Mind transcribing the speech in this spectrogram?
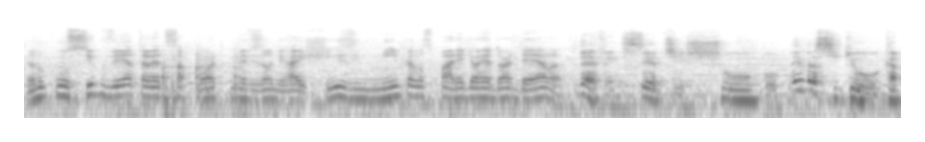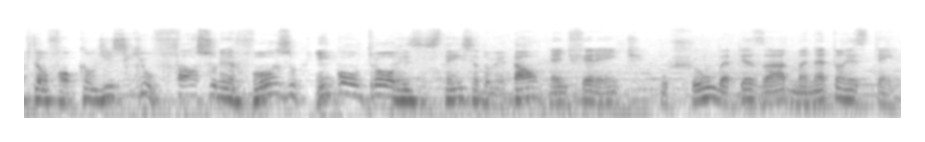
Eu não consigo ver através dessa porta com minha visão de raio-x e nem pelas paredes ao redor dela. Devem ser de chumbo. Lembra-se que o Capitão Falcão disse que o falso nervoso encontrou resistência do metal? É diferente. O chumbo é pesado, mas não é tão resistente.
